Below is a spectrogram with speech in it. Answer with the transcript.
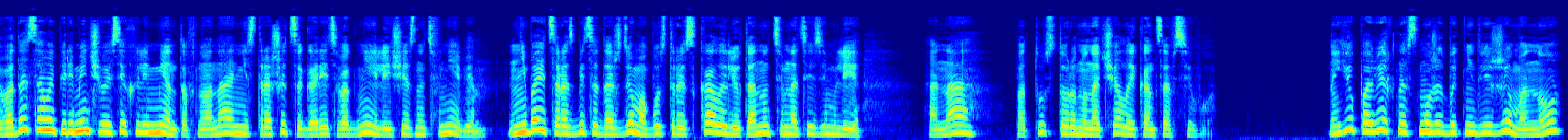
Вода – самая переменчивая всех элементов, но она не страшится гореть в огне или исчезнуть в небе. Не боится разбиться дождем об острые скалы или утонуть в темноте земли. Она по ту сторону начала и конца всего. Ее поверхность может быть недвижима, но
